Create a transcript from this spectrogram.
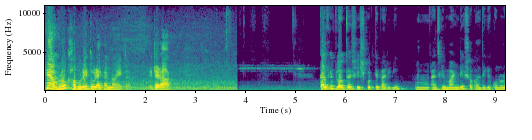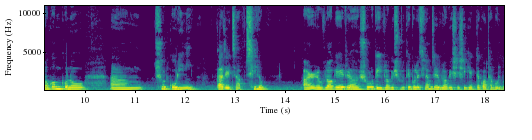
হ্যাঁ আমরাও খাব রে তোর একার নয় এটা। এটা রাখ। কালকে ব্লগটা শেষ করতে পারিনি। আজকে মানডে সকাল থেকে কোনো রকম কোনো শ্যুট করিনি। কাজের চাপ ছিল। আর ব্লগের শুরুতে এই ব্লগের শুরুতে বলেছিলাম যে ব্লগের শেষে গিয়ে একটা কথা বলব।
